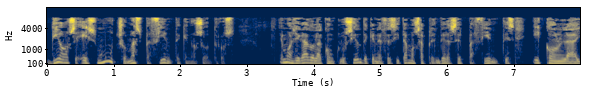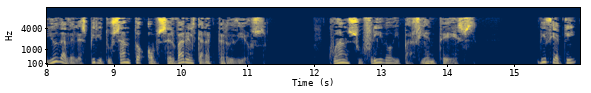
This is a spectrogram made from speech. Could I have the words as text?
Dios es mucho más paciente que nosotros hemos llegado a la conclusión de que necesitamos aprender a ser pacientes y con la ayuda del Espíritu Santo observar el carácter de Dios. Cuán sufrido y paciente es. Dice aquí,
